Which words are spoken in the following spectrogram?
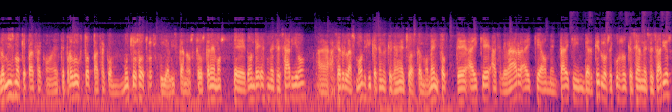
Lo mismo que pasa con este producto, pasa con muchos otros, cuya lista nosotros tenemos, eh, donde es necesario ah, hacer las modificaciones que se han hecho hasta el momento, que hay que acelerar, hay que aumentar, hay que invertir los recursos que sean necesarios,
